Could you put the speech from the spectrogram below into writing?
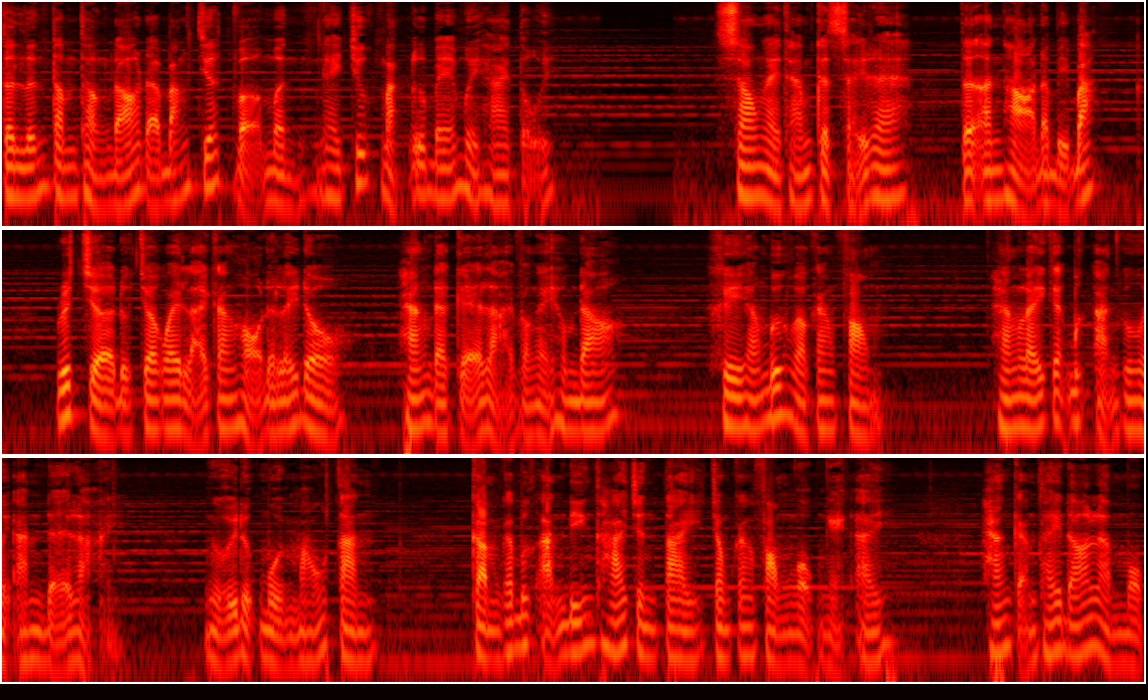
Tên lính tâm thần đó đã bắn chết vợ mình ngay trước mặt đứa bé 12 tuổi. Sau ngày thảm kịch xảy ra, tên anh họ đã bị bắt Richard được cho quay lại căn hộ để lấy đồ. Hắn đã kể lại vào ngày hôm đó. Khi hắn bước vào căn phòng, hắn lấy các bức ảnh của người anh để lại, ngửi được mùi máu tanh, cầm các bức ảnh biến thái trên tay trong căn phòng ngột ngạt ấy. Hắn cảm thấy đó là một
